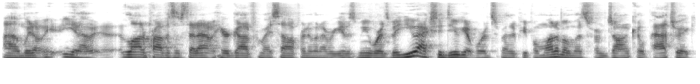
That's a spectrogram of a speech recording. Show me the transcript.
um, we don't, you know, a lot of prophets have said, I don't hear God for myself or no one ever gives me words, but you actually do get words from other people. One of them was from John Kilpatrick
